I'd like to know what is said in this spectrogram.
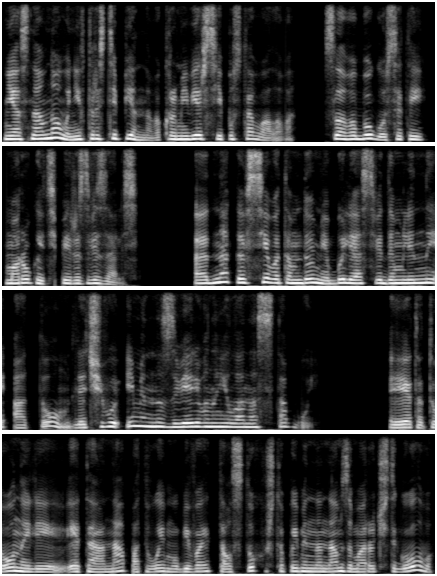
Ни основного, ни второстепенного, кроме версии Пустовалова. Слава богу, с этой морокой теперь развязались. Однако все в этом доме были осведомлены о том, для чего именно Зверева наняла нас с тобой. И этот он или это она, по-твоему, убивает толстуху, чтобы именно нам заморочить голову?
